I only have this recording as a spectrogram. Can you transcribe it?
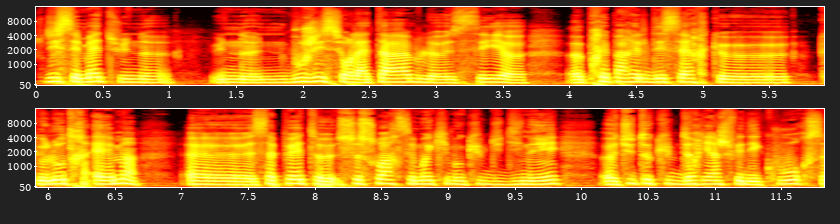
je dis c'est mettre une, une, une bougie sur la table, c'est euh, euh, préparer le dessert que, que l'autre aime. Euh, ça peut être euh, ce soir, c'est moi qui m'occupe du dîner, euh, tu t'occupes de rien, je fais des courses.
